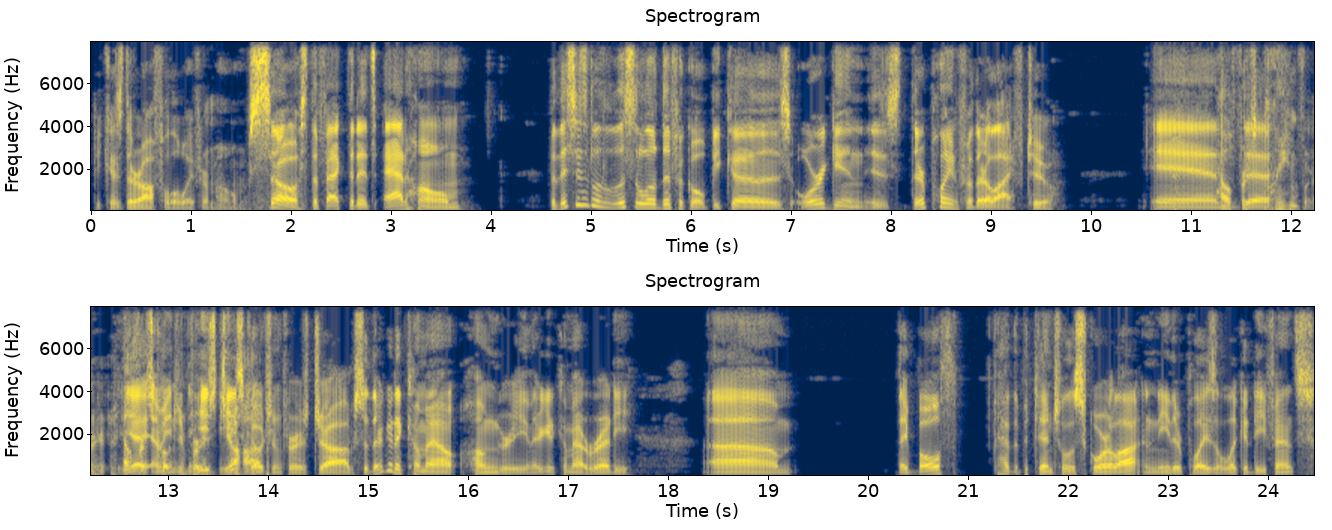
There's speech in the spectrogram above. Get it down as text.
because they're awful away from home. So it's the fact that it's at home, but this is a little- this is a little difficult because Oregon is they're playing for their life too, and Helfrich's uh, playing for yeah, Helfrich's I mean, coaching for he- his job. He's coaching for his job, so they're going to come out hungry and they're going to come out ready. Um, they both have the potential to score a lot, and neither plays a lick of defense.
